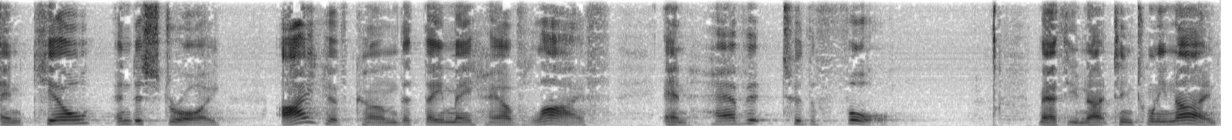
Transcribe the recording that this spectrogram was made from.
and kill and destroy. I have come that they may have life and have it to the full. Matthew 19, 29.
